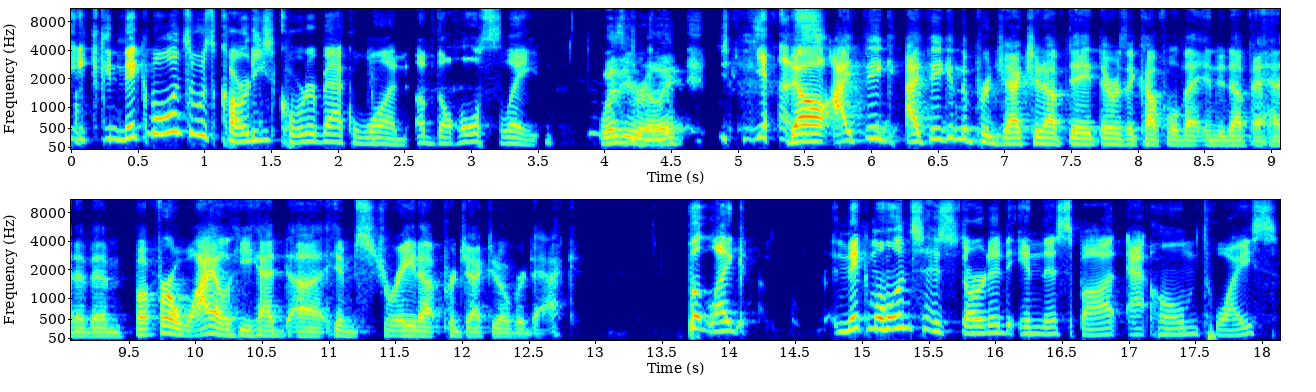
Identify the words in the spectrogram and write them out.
Nick Mullens was Cardi's quarterback one of the whole slate. Was he really? yes. No, I think I think in the projection update there was a couple that ended up ahead of him, but for a while he had uh, him straight up projected over Dak. But like Nick Mullens has started in this spot at home twice,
